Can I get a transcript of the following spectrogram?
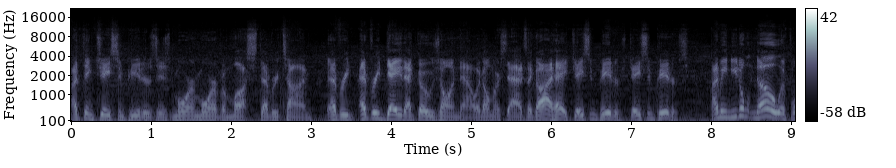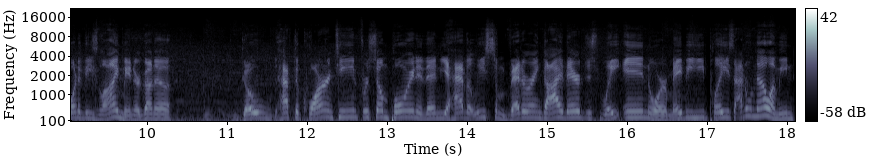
I think Jason Peters is more and more of a must every time. Every every day that goes on now, it almost adds like, oh, hey, Jason Peters, Jason Peters. I mean, you don't know if one of these linemen are gonna go have to quarantine for some point, and then you have at least some veteran guy there just waiting, or maybe he plays. I don't know. I mean,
